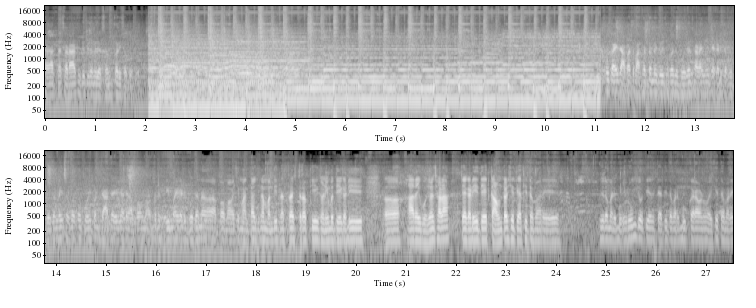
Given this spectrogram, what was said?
રાતના સાડા આઠ સુધી તમે દર્શન કરી શકો છો. ગાઈઝ તો પાછળ તમે જોઈ શકો છો ભોજનશાળા છે, ત્યાં તમે ભોજન લઈ શકો છો. કોઈ પણ ચાર્જ એ ગાડી આપવામાં આવતો નથી ફ્રીમાં એ ગાડી ભોજન આપવામાં આવે છે. માતાજીના મંદિરના ટ્રસ્ટ તરફથી ઘણી બધી આગળ આ રહી ભોજનશાળા ત્યાં ગાડી જે કાઉન્ટર છે, ત્યાંથી તમારે જો તમારે રૂમ જોતી હશે, ત્યાંથી તમારે બુક કરાવવાનું હોય છે તમારે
